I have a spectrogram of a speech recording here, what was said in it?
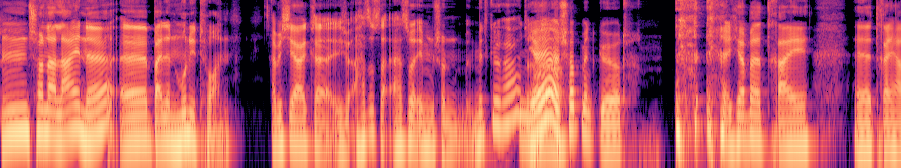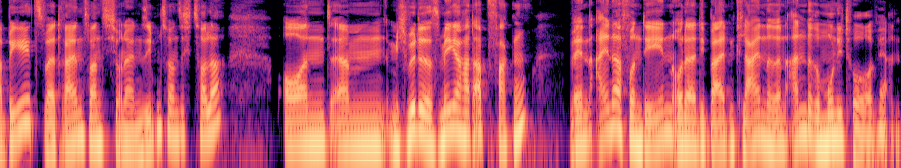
Hm, schon alleine äh, bei den Monitoren. Habe ich ja, hast du hast du eben schon mitgehört? Ja, ja ich habe mitgehört. ich habe ja drei, äh, drei HB, zwei 23 und einen 27 Zoller. Und ähm, mich würde das mega hart abfacken, wenn einer von denen oder die beiden kleineren andere Monitore wären.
